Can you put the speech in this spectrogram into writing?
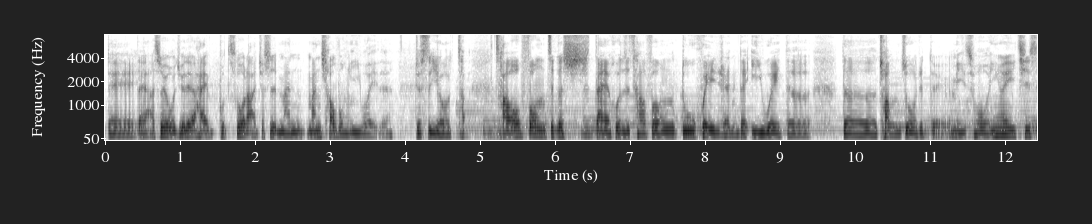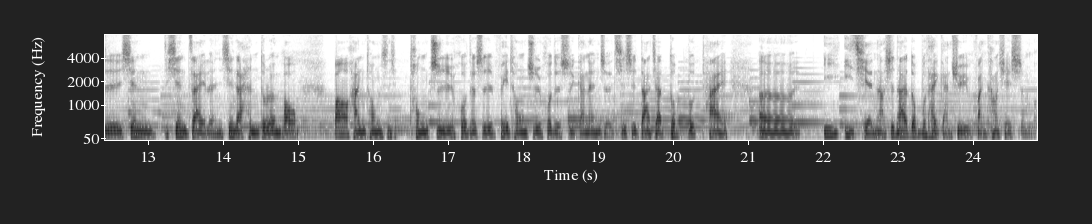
对。对啊，所以我觉得还不错啦，就是蛮蛮嘲讽意味的，就是有嘲嘲讽这个时代或者嘲讽都会人的意味的的创作就对了，没错，因为其实现现在人现在很多人包包含同同志或者是非同志或者是感染者，其实大家都不太呃。以以前呢、啊，是大家都不太敢去反抗些什么，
